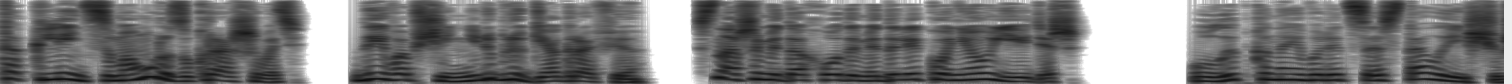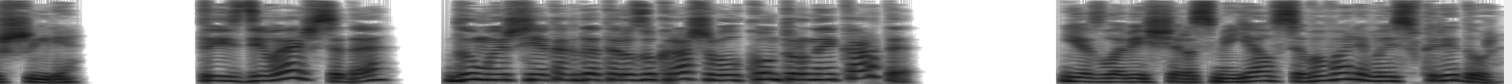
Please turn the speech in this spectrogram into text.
Так лень самому разукрашивать. Да и вообще не люблю географию. С нашими доходами далеко не уедешь». Улыбка на его лице стала еще шире. «Ты издеваешься, да? Думаешь, я когда-то разукрашивал контурные карты?» Я зловеще рассмеялся, вываливаясь в коридор.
